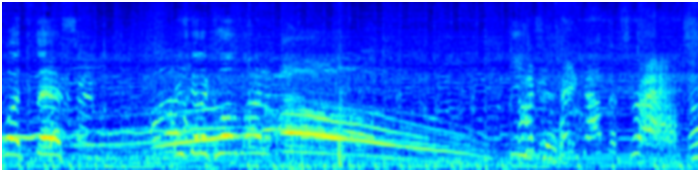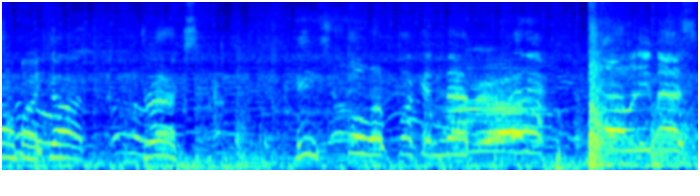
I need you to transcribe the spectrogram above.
What's this? He's gonna clothesline him. Oh! Jesus. Take out the trash. Oh my God, Drax, he's full of fucking meth. Oh, and he missed.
